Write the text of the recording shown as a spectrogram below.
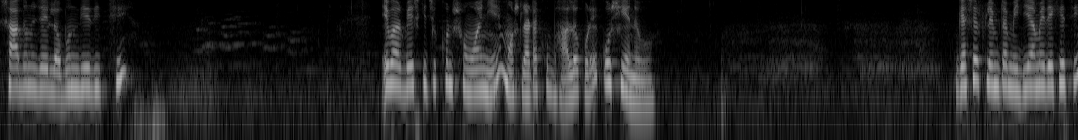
স্বাদ অনুযায়ী লবণ দিয়ে দিচ্ছি। এবার বেশ কিছুক্ষণ সময় নিয়ে মশলাটা খুব ভালো করে কষিয়ে নেব। গ্যাসের ফ্লেমটা মিডিয়ামে রেখেছি।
